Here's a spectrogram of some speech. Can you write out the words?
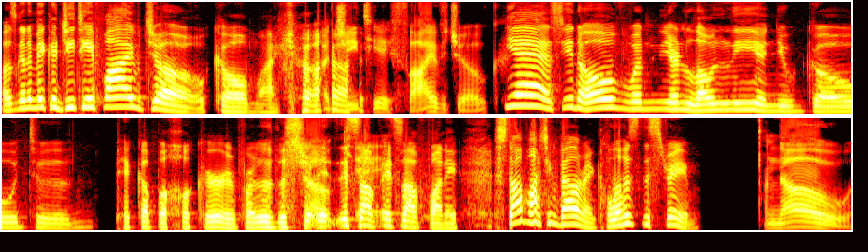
I was gonna make a GTA 5 joke. Oh my god. A GTA 5 joke. Yes, you know, when you're lonely and you go to pick up a hooker in front of the stream. It's not it's not funny. Stop watching Valorant. Close the stream. No.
